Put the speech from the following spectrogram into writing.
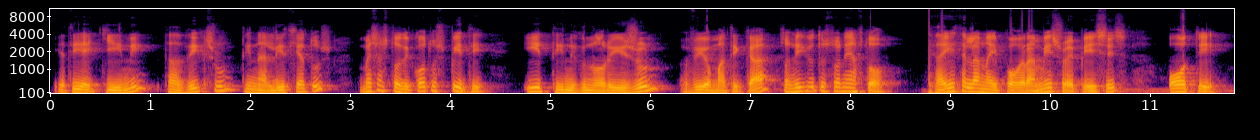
Γιατί εκείνοι θα δείξουν την αλήθεια τους μέσα στο δικό τους σπίτι ή την γνωρίζουν βιωματικά στον ίδιο τους τον εαυτό. Θα ήθελα να υπογραμμίσω επίσης ότι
